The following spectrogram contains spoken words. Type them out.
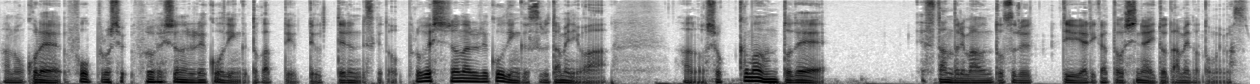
あの、これ、 for pro professional recording とかって言って売ってるんですけど、プロフェッショナルレコーディングするためには、あの、ショックマウントで、スタンドにマウントするっていうやり方をしないとダメだと思います。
